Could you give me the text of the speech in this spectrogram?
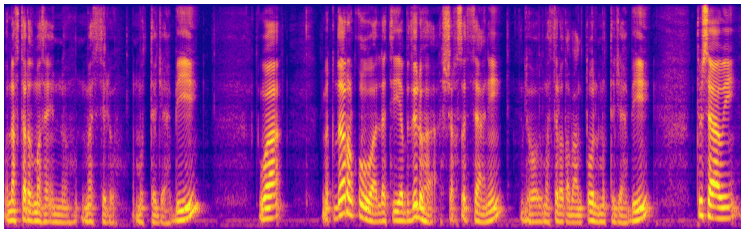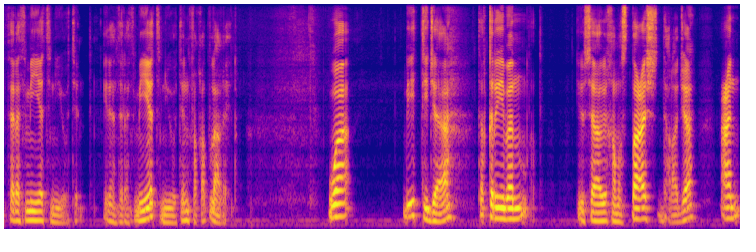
ونفترض مثلا أنه نمثله متجه B ومقدار القوة التي يبذلها الشخص الثاني اللي هو يمثله طبعا طول المتجه B تساوي 300 نيوتن. إذا 300 نيوتن فقط لا غير. وباتجاه تقريبا يساوي 15 درجة عن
